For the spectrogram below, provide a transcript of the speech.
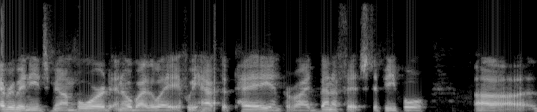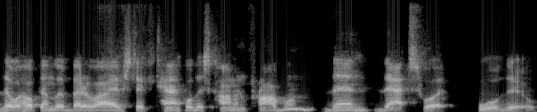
everybody needs to be on board. And oh, by the way, if we have to pay and provide benefits to people uh, that will help them live better lives to tackle this common problem, then that's what we'll do.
